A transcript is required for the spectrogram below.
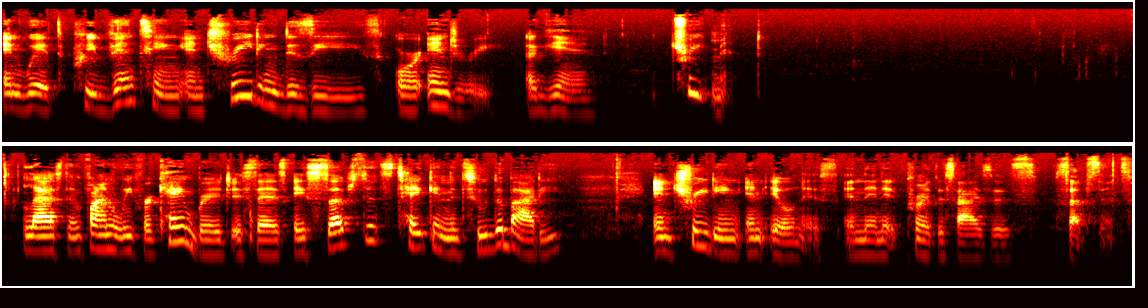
and with preventing and treating disease or injury. Again, treatment. Last and finally, for Cambridge, it says a substance taken into the body and treating an illness, and then it parenthesizes substance.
